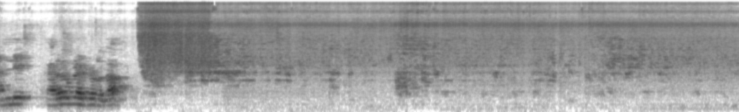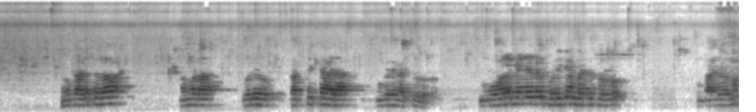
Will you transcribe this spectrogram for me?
അല്ലി കറിവേപ്പില ഇട്ട് കൊടുക്കാം. നമുക്ക് അടുത്തതാ നമ്മുടെ ഒരു കത്തിക്കാര നമുക്കിത് കച്ചു കൊടുക്കാം. നമുക്ക് ഓരോ മീനായിട്ട് പൊരിക്കാൻ പറ്റത്തുള്ളൂ. നമുക്ക് അതൊന്ന്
